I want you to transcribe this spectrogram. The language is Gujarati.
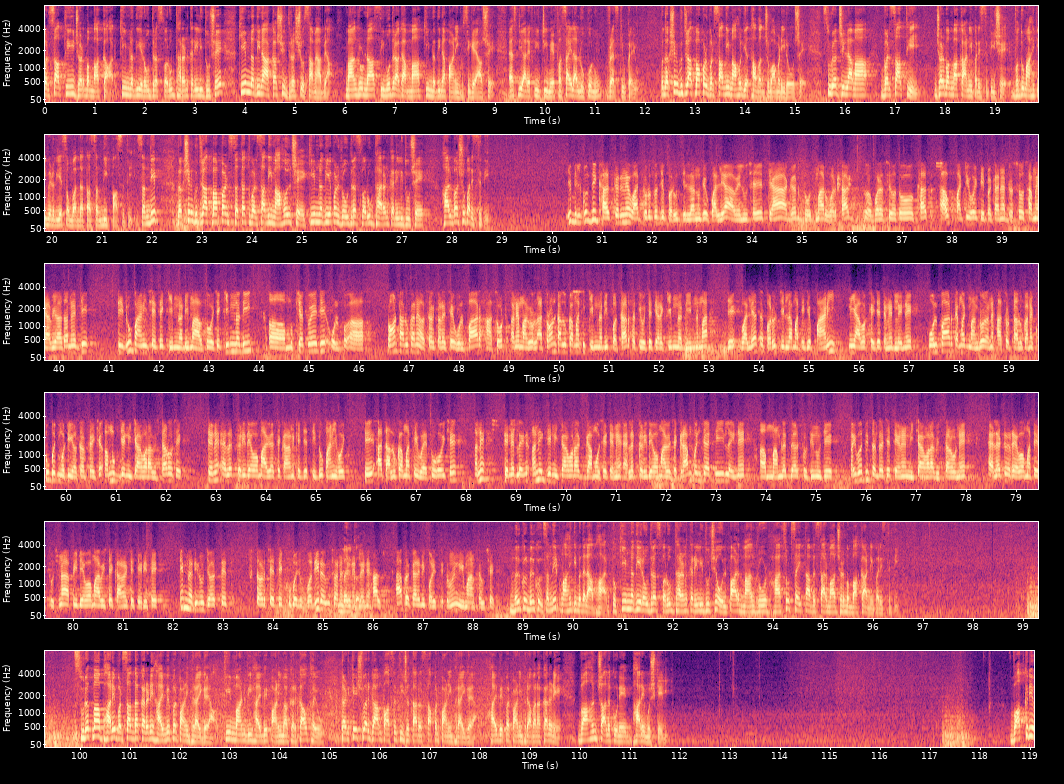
વરસાદથી જળબંબાકાર. કીમ નદીએ રૌદ્ર સ્વરૂપ ધારણ કરી લીધું છે. કીમ નદીના આકાશી દ્રશ્યો સામે આવ્યા. માંગરોળના સિમોદરા ગામમાં કીમ નદીના પાણી ઘૂસી ગયા છે. એસડીઆરએફની ટીમે ફસાયેલા લોકોનું રેસ્ક્યુ કર્યું. તો દક્ષિણ ગુજરાતમાં પણ વરસાદી માહોલ યથાવત જોવા મળી રહ્યો છે. સુરત જિલ્લામાં વરસાદથી જળબંબાકારની પરિસ્થિતિ છે. વધુ માહિતી મેળવીએ સંવાદદાતા સંદીપ પાસેથી. સંદીપ, દક્ષિણ ગુજરાતમાં પણ સતત વરસાદી માહોલ છે. કીમ નદીએ પણ રૌદ્ર સ્વરૂપ ધારણ કરી લીધું છે. હાલમાં શું પરિસ્થિતિ? જી બિલકુલથી ખાસ કરીને વાત કરું તો જે ભરૂચ જિલ્લાનું જે વાલિયા આવેલું છે, ત્યાં આગળ ધોધમાર વરસાદ વરસ્યો હતો ખાસ આવ પાટી હોય તે પ્રકારના દ્રશ્યો સામે આવ્યા હતા અને જે સીધું પાણી છે તે કિમ નદીમાં આવતું હોય છે. કિમ નદી મુખ્યત્વે જે ત્રણ તાલુકાને અસર કરે છે. ઓલપાડ હાંસોટ અને માંગરોળ. આ ત્રણ તાલુકામાંથી કિમ નદી પસાર થતી હોય છે. ત્યારે કિમ નદીમાં જે વાલિયા ભરૂચ જિલ્લામાંથી જે પાણીની આવક થઈ છે, તેને લઈને ઓલપાડ તેમજ માંગરોળ અને હાંસોટ તાલુકાને ખૂબ જ મોટી અસર થઈ છે. અમુક જે નીચાણવાળા વિસ્તારો છે તેને એલર્ટ કરી દેવામાં આવ્યા છે, કારણ કે જે સીધું પાણી હોય તે આ તાલુકામાંથી વહેતું હોય છે અને તેને લઈને અનેક જે નીચાણવાળા ગામો છે તેને એલર્ટ કરી દેવામાં આવ્યો છે. ગ્રામ પંચાયતથી લઈને મામલતદાર સુધીનું જે વહીવટી તંત્ર છે તેણે નીચાણવાળા વિસ્તારોને એલર્ટ રહેવા માટે સૂચના આપી દેવામાં આવી છે, કારણ કે જે રીતે ટીમ નદીનું જળસ્તર સ્તર છે તે ખૂબ જ વધી રહ્યું છે અને તેને લઈને હાલ આ પ્રકારની પરિસ્થિતિનું નિર્માણ થયું છે. બિલકુલ બિલકુલ. સંદીપ માહિતી બદલ આભાર. તો કીમ નદીએ રૌદ્ર સ્વરૂપ ધારણ કરી લીધું છે. ઓલપાડ માંગરોળ હાસોટ સહિતના વિસ્તારમાં જળબંબાકારની પરિસ્થિતિ. સુરતમાં ભારે વરસાદના કારણે હાઈવે પર પાણી ભરાઈ ગયા. કીમ માંડવી હાઈવે પાણીમાં ગરકાવ થયો. તડકેશ્વર ગામ પાસેથી જતા રસ્તા પર પાણી ભરાઈ ગયા. હાઈવે પર પાણી ભરાવાના કારણે વાહન ચાલકોને ભારે મુશ્કેલી. વાત કરીએ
